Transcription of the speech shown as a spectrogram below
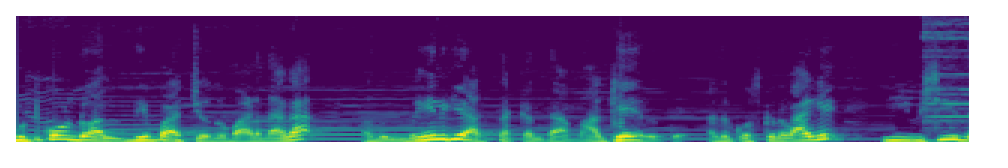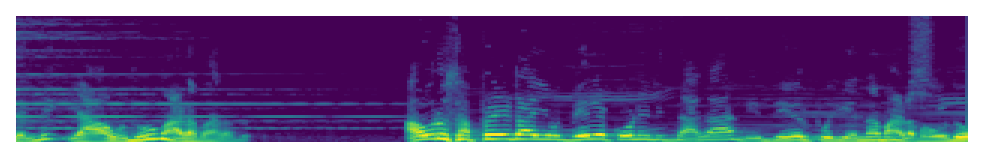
ಮುಟ್ಕೊಂಡು ಅಲ್ಲಿ ದೀಪ ಹಚ್ಚೋದು ಮಾಡಿದಾಗ ಅದು ಮೇಲಿಗೆ ಆಗ್ತಕ್ಕಂಥ ಭಾಗ್ಯ ಇರುತ್ತೆ. ಅದಕ್ಕೋಸ್ಕರವಾಗಿ ಈ ವಿಷಯದಲ್ಲಿ ಯಾವುದೂ ಮಾಡಬಾರದು. ಅವರು ಸಪ್ರೇಟಾಗಿ ಬೇರೆ ಕೋಣೆಯಲ್ಲಿದ್ದಾಗ ನೀವು ದೇವ್ರ ಪೂಜೆಯನ್ನು ಮಾಡಬಹುದು.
